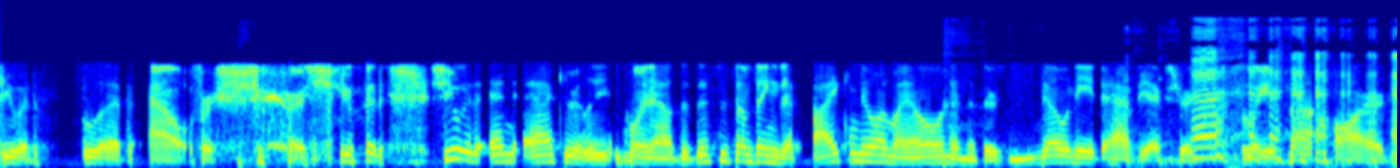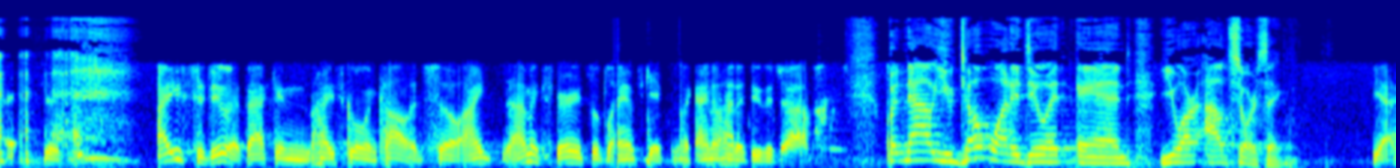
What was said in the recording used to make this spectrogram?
she would flip out for sure. She would, she would, and accurately point out that this is something that I can do on my own, and that there's no need to have the extra. like it's not hard. It's just, I used to do it back in high school and college, so I I'm experienced with landscaping. Like I know how to do the job. But now you don't want to do it and you are outsourcing. Yes,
